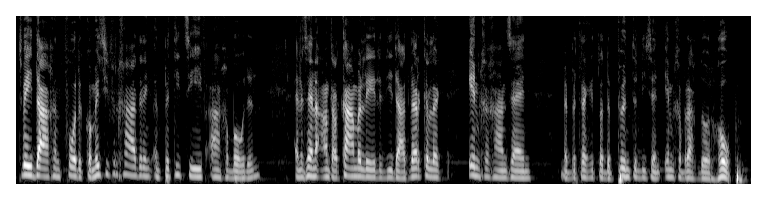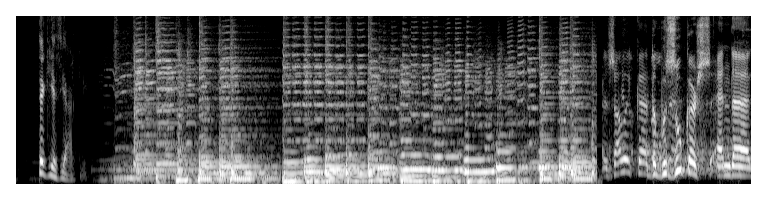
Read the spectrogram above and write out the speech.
twee dagen voor de commissievergadering een petitie heeft aangeboden. En er zijn een aantal Kamerleden die daadwerkelijk ingegaan zijn met betrekking tot de punten die zijn ingebracht door HOOP. Tekjes Jarki. Zou ik eh, de bezoekers en de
